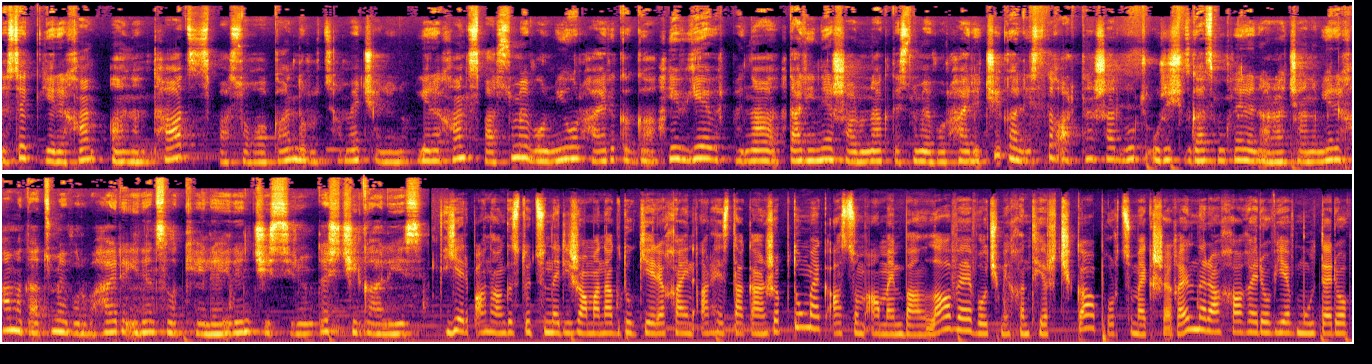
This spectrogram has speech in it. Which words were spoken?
տեսեք երեխան անընդհատ սպասողական դրության մեջ է լինում։ Երեխան սպասում է, որ մի օր հայրը կգա։ Եվ երբ նա տարիներ շարունակ տեսնում է, որ հայրը չի գալիս, այդտեղ արդեն շատ լուրջ ուրիշ զգացմունքներ են առաջանում։ Երեխան մտածում է, որ հայրը իրենց լքել է, իրեն չի սիրում, տես չի գալիս։ Երբ անհանգստությունների ժամանակ դուք երեխային արհեստական ժպտում ճպտում եք, ասում ամեն բան լավ է, ոչ մի խնդիր չկա, փորձում եք շեղել նրան խաղերով եւ մուլտերով,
